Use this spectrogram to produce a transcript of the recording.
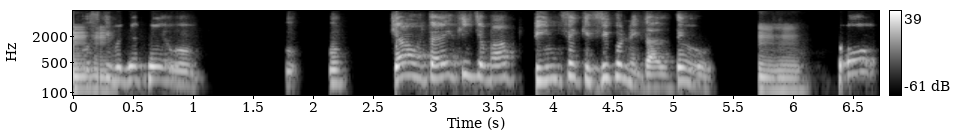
उसकी वजह से वो, वो, वो क्या होता है कि जब आप टीम से किसी को निकालते हो तो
